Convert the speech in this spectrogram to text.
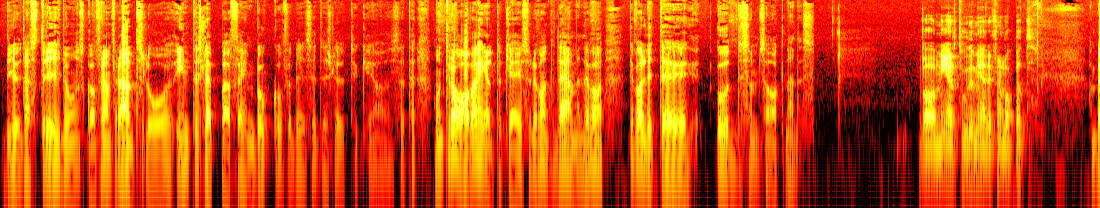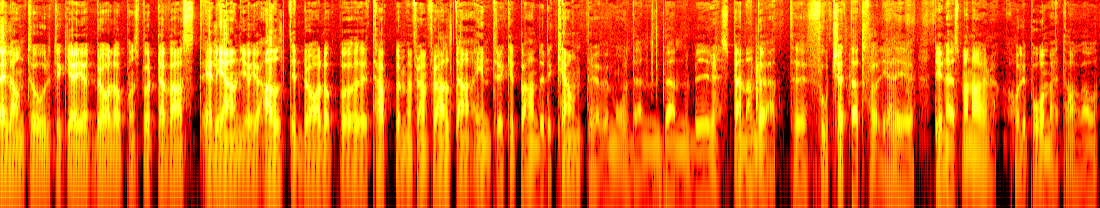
bjuda strid och hon ska framförallt slå, inte släppa Fame förbi sig till slut tycker jag. Så att, hon travar helt okej, okay, så det var inte det, men det var, det var lite udd som saknades. Vad mer tog du med dig från loppet? Bella on Tour tycker jag gör ett bra lopp. Hon spurtar vast. Elian gör ju alltid bra lopp på etapper, men framförallt intrycket på under the counter över mål. Den, den blir spännande att uh, fortsätta att följa. Det är ju det är en häst man har hållit på med ett tag. Va? Och,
